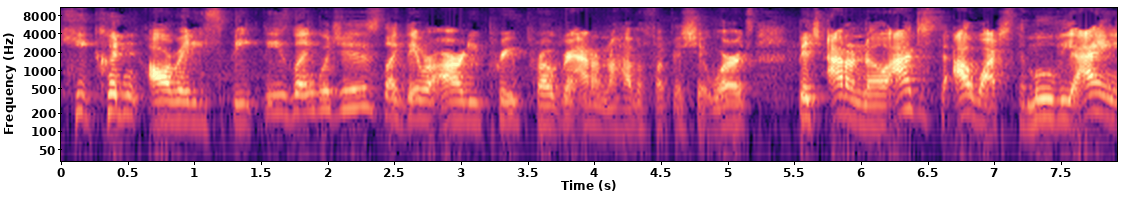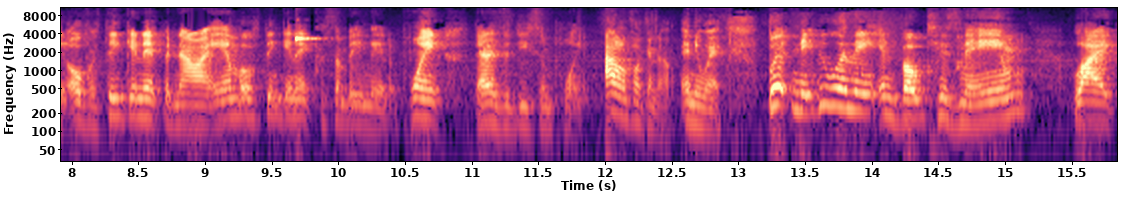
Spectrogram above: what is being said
he couldn't already speak these languages. Like they were already pre-programmed. I don't know how the fuck this shit works. Bitch, I don't know. I just I watched the movie. I ain't overthinking it, but now I am overthinking it because somebody made a point. That is a decent point. I don't fucking know. Anyway. But maybe when they invoked his name, like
